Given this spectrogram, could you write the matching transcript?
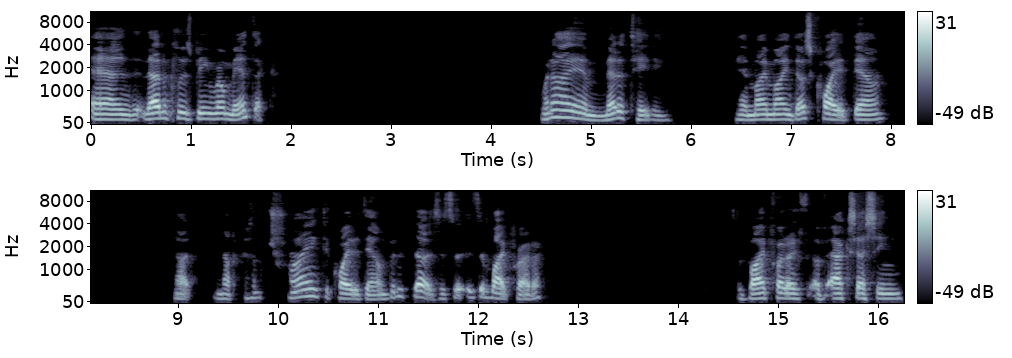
And that includes being romantic. When I am meditating and my mind does quiet down, not, not because I'm trying to quiet it down, but it does. It's a, it's a byproduct. It's a byproduct of accessing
